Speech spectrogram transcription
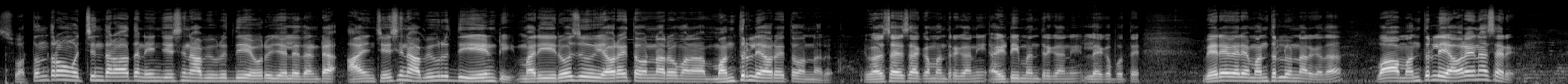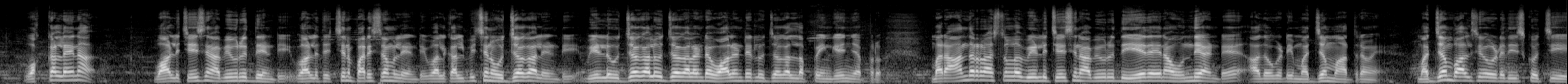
స్వతంత్రం వచ్చిన తర్వాత నేను చేసిన అభివృద్ధి ఎవరు చేయలేదంటే ఆయన చేసిన అభివృద్ధి ఏంటి? మరి ఈరోజు ఎవరైతే ఉన్నారో మన మంత్రులు ఎవరైతే ఉన్నారో వ్యవసాయ శాఖ మంత్రి కానీ ఐటీ మంత్రి కానీ లేకపోతే వేరే వేరే మంత్రులు ఉన్నారు కదా వా మంత్రులు ఎవరైనా సరే ఒక్కళ్ళైనా వాళ్ళు చేసిన అభివృద్ధి ఏంటి వాళ్ళు తెచ్చిన పరిశ్రమలు ఏంటి వాళ్ళు కల్పించిన ఉద్యోగాలు ఏంటి వీళ్ళు ఉద్యోగాలు ఉద్యోగాలు అంటే వాలంటీర్లు ఉద్యోగాలు తప్ప ఇంకేం చెప్పరు. మరి ఆంధ్ర రాష్ట్రంలో వీళ్ళు చేసిన అభివృద్ధి ఏదైనా ఉంది అంటే అదొకటి మద్యం మాత్రమే. మద్యం పాలసీ ఒకటి తీసుకొచ్చి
